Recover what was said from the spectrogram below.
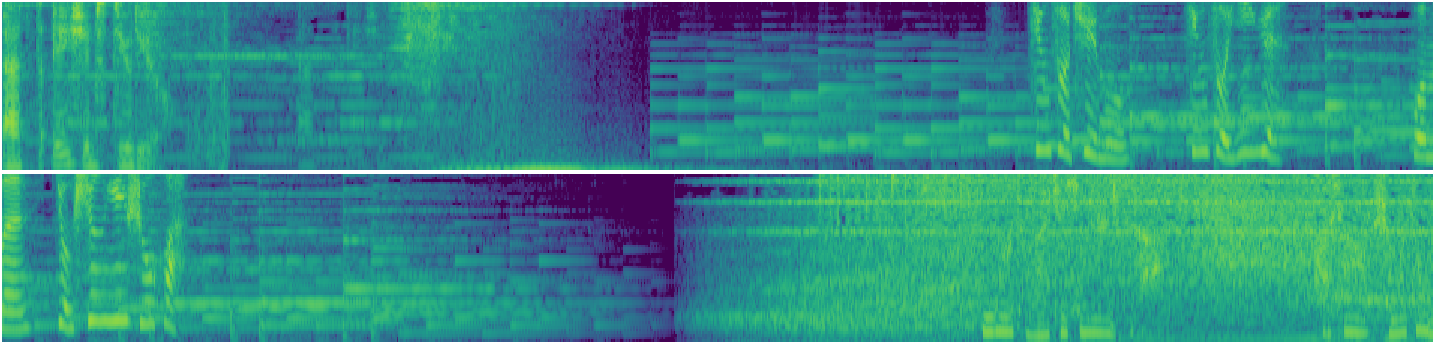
at the ancient studio. 精作剧目，精作音乐，我们用声音说话。一路走来这些日子啊，好像什么都没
